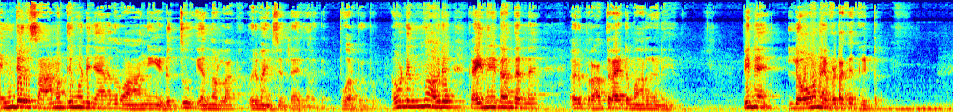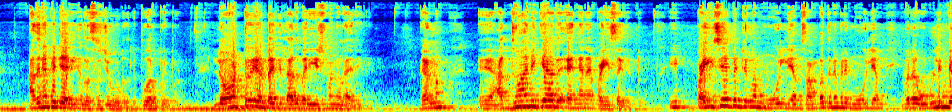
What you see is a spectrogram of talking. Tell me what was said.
എന്റെ ഒരു സാമർഥ്യം കൊണ്ട് ഞാനത് വാങ്ങി എടുത്തു എന്നുള്ള ഒരു മൈൻഡ് സെറ്റിലായിരുന്നു അവർക്ക് പൂർ പീപ്പിൾ അതുകൊണ്ട് ഇന്നും അവർ കൈനീട്ടാൻ തന്നെ ഒരു പ്രാപ്തരായിട്ട് മാറുകയാണ് ചെയ്യുന്നത്. പിന്നെ ലോൺ എവിടൊക്കെ കിട്ടും? അതിനെപ്പറ്റി ആയിരിക്കും റിസർച്ച് കൂടുതൽ പൂർ പീപ്പിൾ ലോട്ടറി ഉണ്ടെങ്കിൽ അത് പരീക്ഷണങ്ങളായിരിക്കും. കാരണം അധ്വാനിക്കാതെ എങ്ങനെ പൈസ കിട്ടും? ഈ പൈസയെ പറ്റിയുള്ള മൂല്യം സമ്പത്തിനെ പറ്റി മൂല്യം ഇവരുടെ ഉള്ളിന്റെ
